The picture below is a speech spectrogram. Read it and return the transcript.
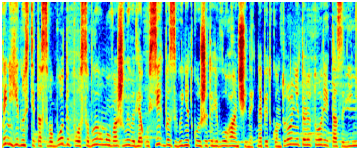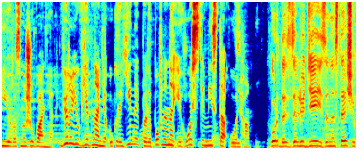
День гідності та свободи по-особливому важливий для усіх без винятку жителів Луганщини на підконтрольній території та за лінією розмежування. Вірою в єднання України переповнена і гостя міста Ольга. Гордость за людей, за настоящих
